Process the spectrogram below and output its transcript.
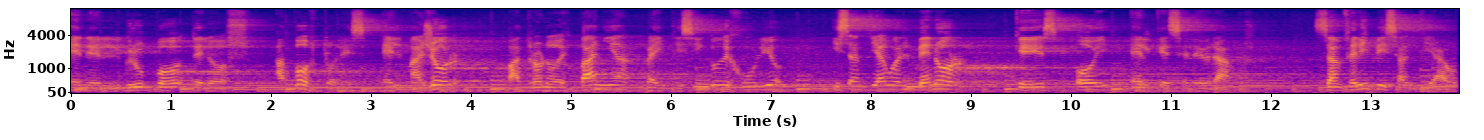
en el grupo de los apóstoles, el mayor, patrono de España, 25 de julio, y Santiago el menor, que es hoy el que celebramos. San Felipe y Santiago,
